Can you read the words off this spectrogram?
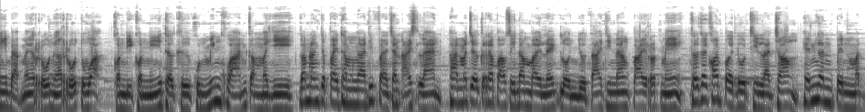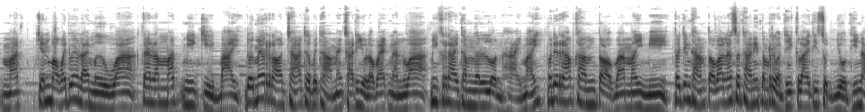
มีแบบไม่รู้เนื้อรู้ตัวคนดีคนนี้เธอคือคุณมิ่งขวานกำมะยีกำลังจะไปทำงานที่แฟชั่นไอซ์แลนด์ผ่านมาเจอกระเป๋าสีดำใบเล็กหล่นอยู่ใต้ที่นั่งป้ายรถเมล์เธอค่อยๆเปิดดูทีละช่อง เห็นเงินเป็นมัดๆเขียนบอกไว้ด้วยลายมือว่า แต่ละมัดมีกี่ใบ โดยไม่รอช้าเธอไปถามแม่ค้าที่อยู่ละแวกนั้นว่า มีใครทำเงินหล่นหายไหมเมื่อได้รับคำตอบว่าไม่มี เธอจึงถามต่อว่าแล้วสถานีตำรวจที่ใกล้ที่สุดอยู่ที่ไหน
